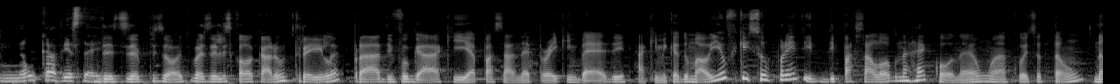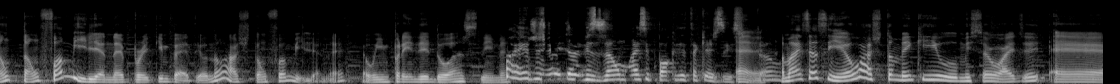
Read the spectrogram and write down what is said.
Não Nunca vi isso daí. desses episódios, mas eles colocaram um trailer pra divulgar que ia passar, né, Breaking Bad, A Química do Mal. E eu fiquei surpreendido de passar logo na Record, né? Uma coisa tão, não tão família, né, Breaking Bad. Eu não acho tão família, né? É um empreendedor assim, né? Uma rede de televisão mais hipócrita que existe. É, Então, mas assim, eu acho também que o Mr. White é,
